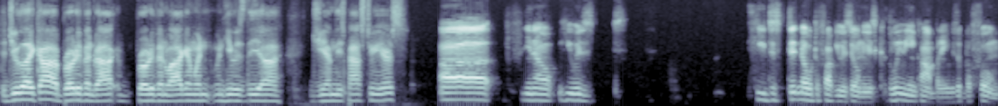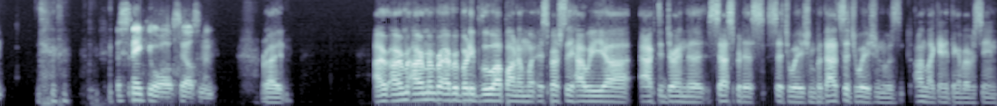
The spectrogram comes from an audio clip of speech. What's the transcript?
Did you like uh, Brodie Van Va- Brodie Van Wagen when when he was the uh, GM these past two years? Uh, you know, he was he just didn't know what the fuck he was doing. He was completely incompetent. He was a buffoon, a snake oil salesman. Right. I, I, I remember everybody blew up on him, especially how he uh, acted during the Cespedes situation. But that situation was unlike anything I've ever seen.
